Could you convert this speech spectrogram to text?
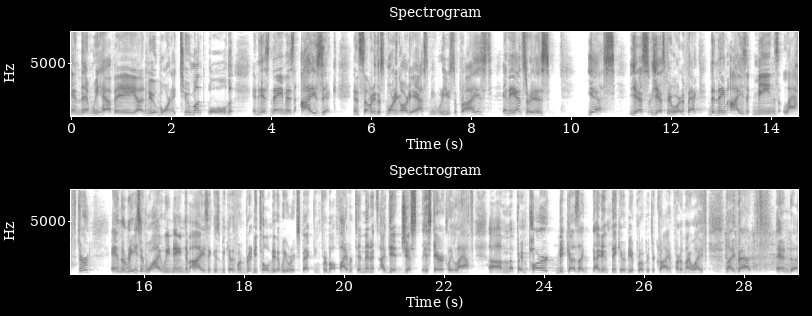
and then we have a, a newborn, a two month old, and his name is Isaac. And somebody this morning already asked me, Were you surprised? And the answer is yes. Yes, yes, we were. In fact, the name Isaac means laughter. And the reason why we named him Isaac is because when Brittany told me that we were expecting for about five or 10 minutes, I did just hysterically laugh. Um, in part because I, I didn't think it would be appropriate to cry in front of my wife like that. and uh,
